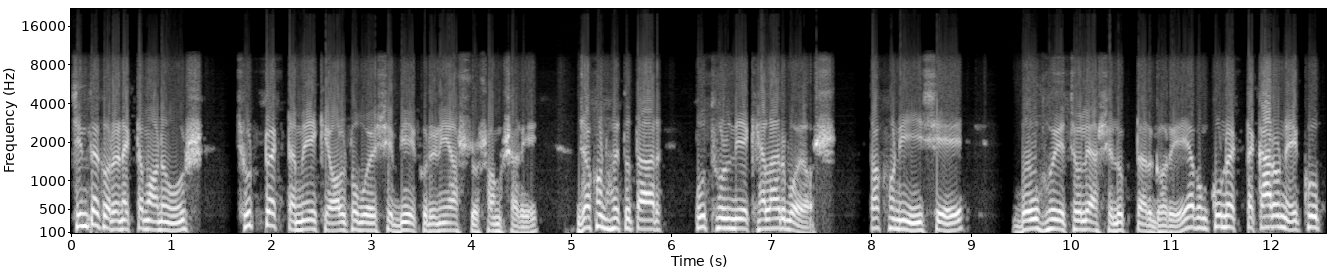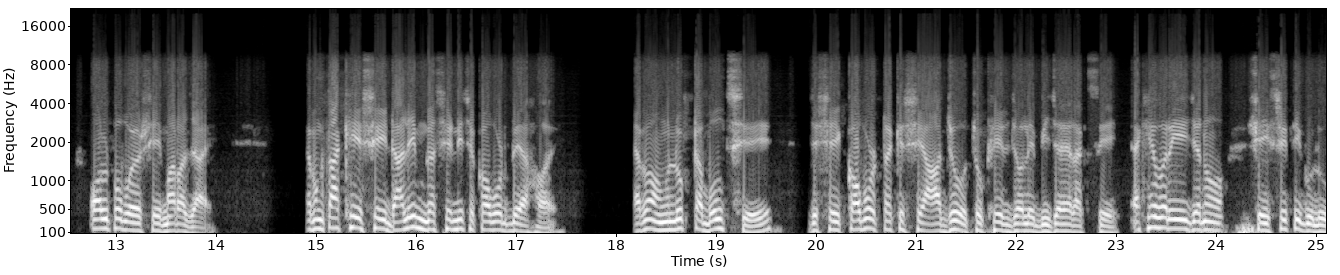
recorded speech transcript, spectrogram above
চিন্তা করেন একটা মানুষ ছোট্ট একটা মেয়েকে অল্প বয়সে বিয়ে করে নিয়ে আসলো সংসারে। যখন হয়তো তার পুতুল নিয়ে খেলার বয়স, তখনই সে বউ হয়ে চলে আসে লোকটার ঘরে এবং কোনো একটা কারণে খুব অল্প বয়সে মারা যায় এবং তাকে সেই ডালিম গাছের নিচে কবর দেয়া হয় এবং লোকটা বলছে যে সেই কবরটাকে সে আজও চোখের জলে বিজায় রাখছে। একেবারেই যেন সেই স্মৃতিগুলো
